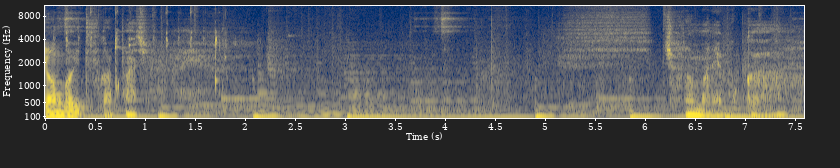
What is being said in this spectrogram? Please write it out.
이런 거에 누가 빠져 저런만 해볼까?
